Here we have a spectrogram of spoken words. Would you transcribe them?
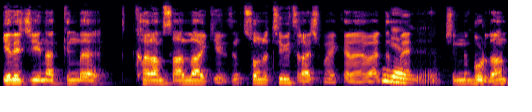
Geleceğin hakkında karamsarlığa girdin. Sonra Twitter açmaya karar verdin ve Yazıyorum. Şimdi buradan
